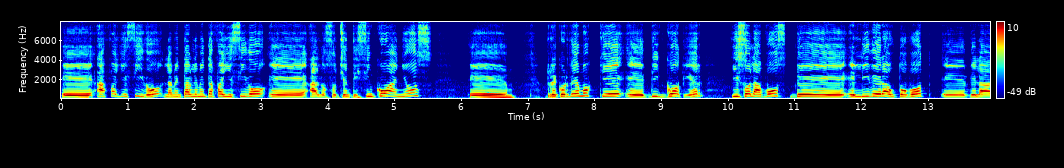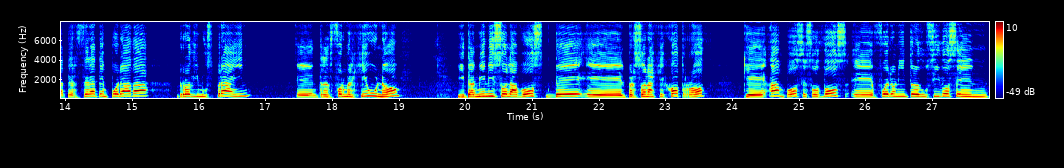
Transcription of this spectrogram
eh, ha fallecido, lamentablemente ha fallecido eh, a los 85 años. Eh, recordemos que Dick Gautier hizo la voz del el líder Autobot de la tercera temporada, Rodimus Prime, en Transformers G1. Y también hizo la voz del personaje Hot Rod, que ambos, esos dos, fueron introducidos en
